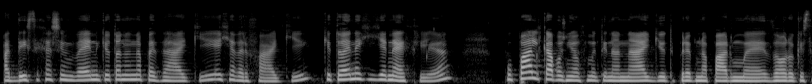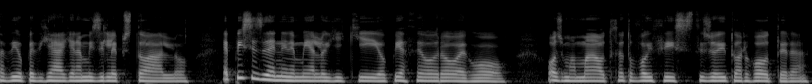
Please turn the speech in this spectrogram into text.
Αντίστοιχα συμβαίνει και όταν ένα παιδάκι έχει αδερφάκι και το ένα έχει γενέθλια, που πάλι κάπως νιώθουμε την ανάγκη ότι πρέπει να πάρουμε δώρο και στα δύο παιδιά για να μην ζηλέψει το άλλο. Επίσης δεν είναι μια λογική η οποία θεωρώ εγώ ως μαμά ότι θα το βοηθήσει στη ζωή του αργότερα.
